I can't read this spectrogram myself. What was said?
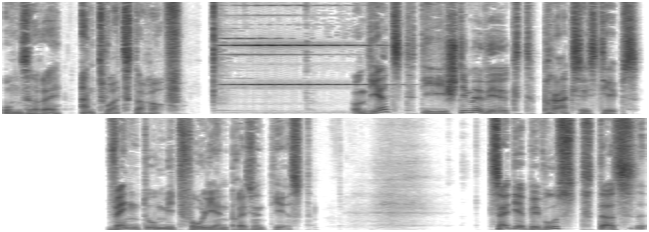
unsere Antwort darauf. Und jetzt die Stimme wirkt Praxistipps wenn du mit Folien präsentierst. Sei dir bewusst, dass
